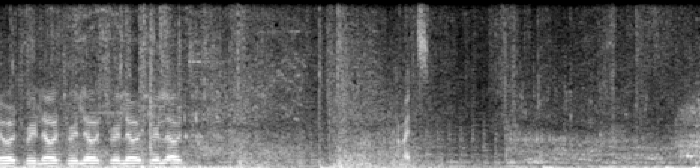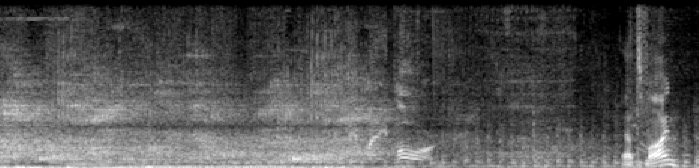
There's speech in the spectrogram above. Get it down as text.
Reload, reload, reload, reload, reload. Damn it. Made more. That's mine.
